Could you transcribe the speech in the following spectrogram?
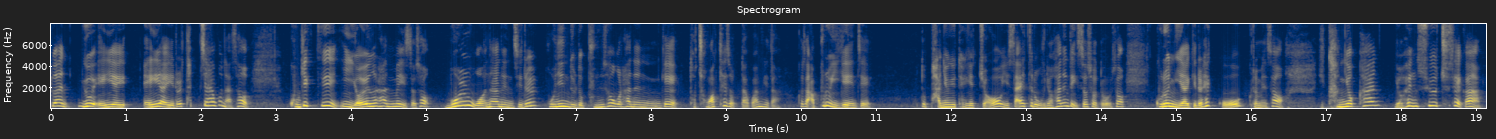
또한 요 AI, AI를 탑재하고 나서 고객들이 이 여행을 함에 있어서 뭘 원하는지를 본인들도 분석을 하는 게 더 정확해졌다고 합니다. 그래서 앞으로 이게 이제 또 반영이 되겠죠. 이 사이트를 운영하는 데 있어서도. 그래서 그런 이야기를 했고 그러면서 이 강력한 여행 수요 추세가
